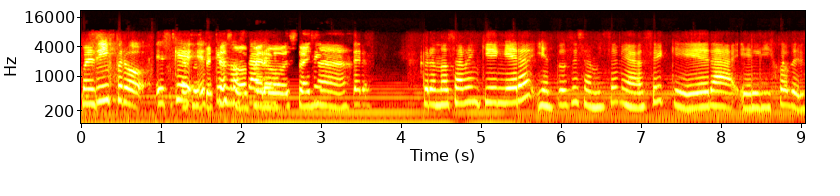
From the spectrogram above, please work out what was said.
pues, sí, pero es que, es que no saben, pero suena... pero, no saben quién era y entonces a mí se me hace que era el hijo del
